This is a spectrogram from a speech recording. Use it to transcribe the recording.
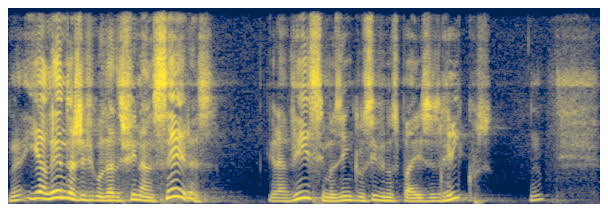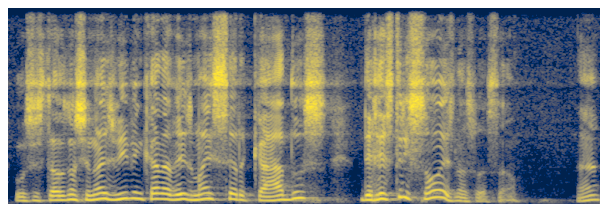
né? e além das dificuldades financeiras, gravíssimas, inclusive nos países ricos, né? os Estados nacionais vivem cada vez mais cercados de restrições na sua ação. Né?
